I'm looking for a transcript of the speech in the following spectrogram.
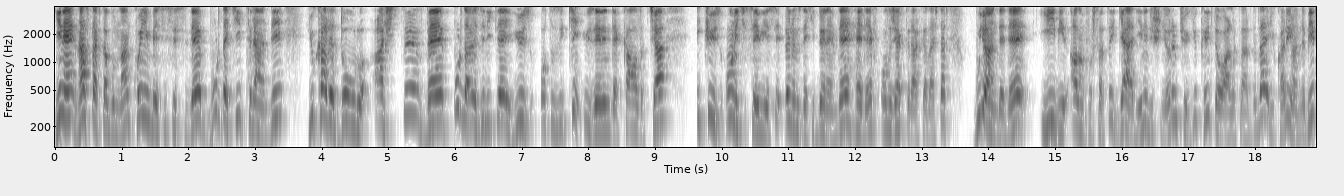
Yine Nasdaq'ta bulunan Coinbase hissesi de buradaki trendi yukarı doğru açtı ve burada özellikle 132 üzerinde kaldıkça 212 seviyesi önümüzdeki dönemde hedef olacaktır arkadaşlar. Bu yönde de iyi bir alım fırsatı geldiğini düşünüyorum. Çünkü kripto varlıklarda da yukarı yönlü bir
